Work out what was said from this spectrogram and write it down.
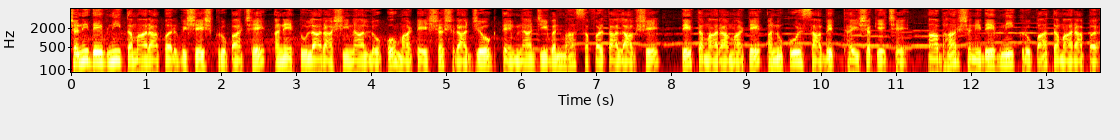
શનિદેવની તમારા પર વિશેષ કૃપા છે અને તુલા રાશિના લોકો માટે શશ રાજયોગ તેમના જીવનમાં સફળતા લાવશે, તે તમારા માટે અનુકૂળ સાબિત થઈ શકે છે. આભાર શનિદેવની કૃપા તમારા પર.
